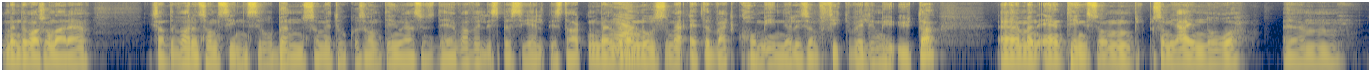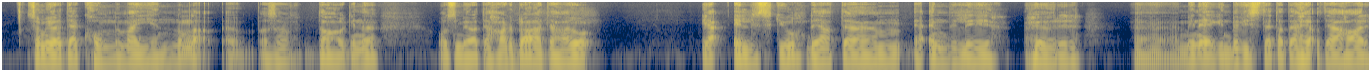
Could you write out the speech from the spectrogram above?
Men det var sånn der, ikke sant? Det var en sånn sinnsrobønn som vi tok, og sånne ting, og jeg syns det var veldig spesielt i starten. Men det var noe som jeg etter hvert kom inn i og liksom fikk veldig mye ut av. Eh, men en ting som, som jeg nå um, Som gjør at jeg kommer meg gjennom da, eh, altså dagene, og som gjør at jeg har det bra, er at jeg har jo Jeg elsker jo det at jeg, jeg endelig hører eh, min egen bevissthet. At jeg, at jeg har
